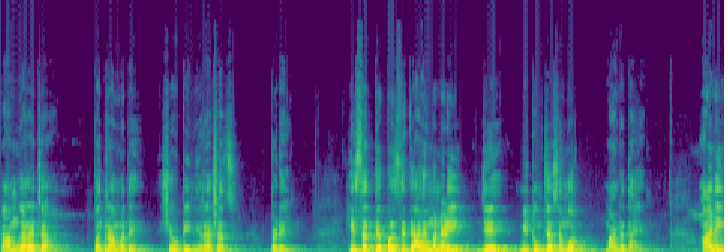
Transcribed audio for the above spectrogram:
कामगाराच्या पदरामध्ये शेवटी निराशाच पडेल. ही सत्य परिस्थिती आहे मंडळी जे मी तुमच्यासमोर मांडत आहे. आणि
